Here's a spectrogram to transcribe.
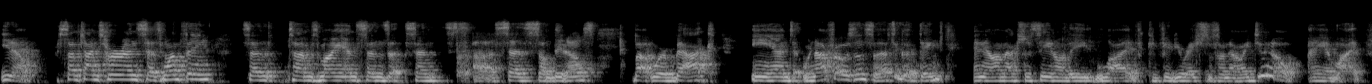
you know, sometimes her end says one thing, sometimes my end sends, sends, uh, says something else, but we're back and we're not frozen, so that's a good thing. And now I'm actually seeing all the live configuration. So now I do know I am live.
